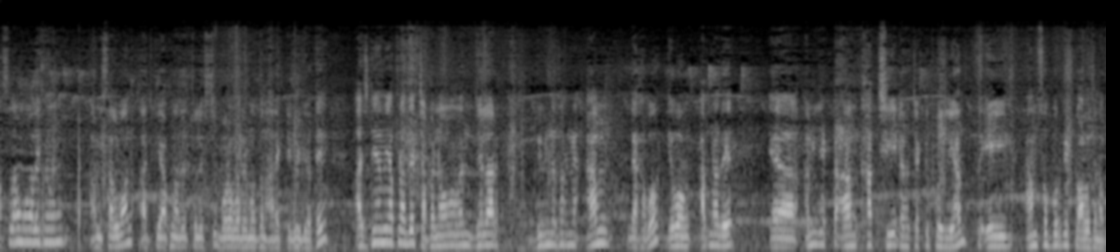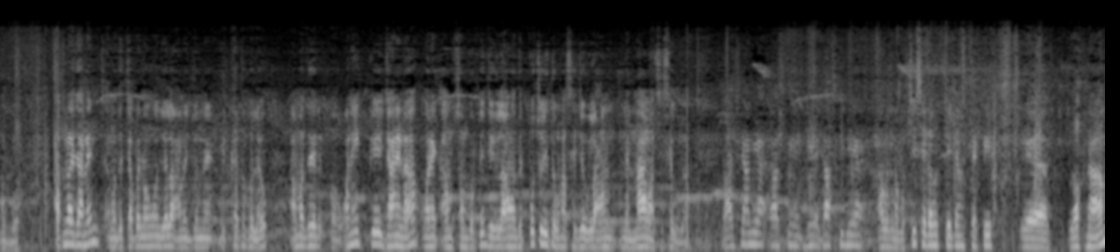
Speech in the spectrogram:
আসসালামু আলাইকুম, আমি সালমান। আজকে আপনাদের চলে এসেছি বরাবরের মতন আরেকটি ভিডিওতে। আজকে আমি আপনাদের চাঁপাইনবাবগঞ্জ জেলার বিভিন্ন ধরনের আম দেখাবো এবং আপনাদের আমি যে একটা আম খাচ্ছি, এটা হচ্ছে একটি ফজলি আম। তো এই আম সম্পর্কে একটু আলোচনা করব। আপনারা জানেন, আমাদের চাঁপাইনবাবগঞ্জ জেলা আমের জন্য বিখ্যাত হলেও আমাদের অনেকেই জানে না অনেক আম সম্পর্কে, যেগুলো আমাদের প্রচলিত ভাষায় যেগুলো আমের নাম আছে সেগুলো। তো আজকে আমি আজকে যে গাছটি নিয়ে আলোচনা করছি, সেটা হচ্ছে, এটা হচ্ছে একটি লখনা আম।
